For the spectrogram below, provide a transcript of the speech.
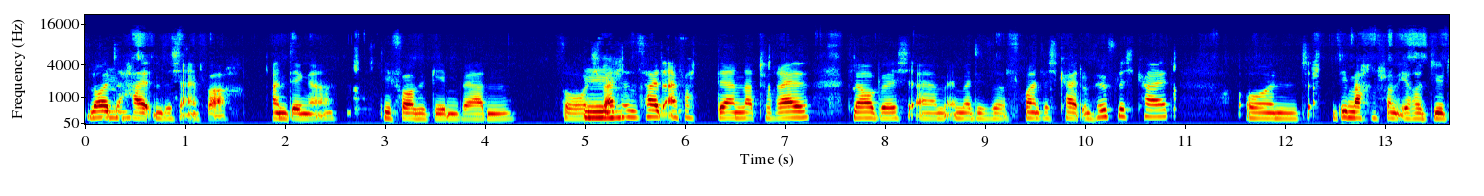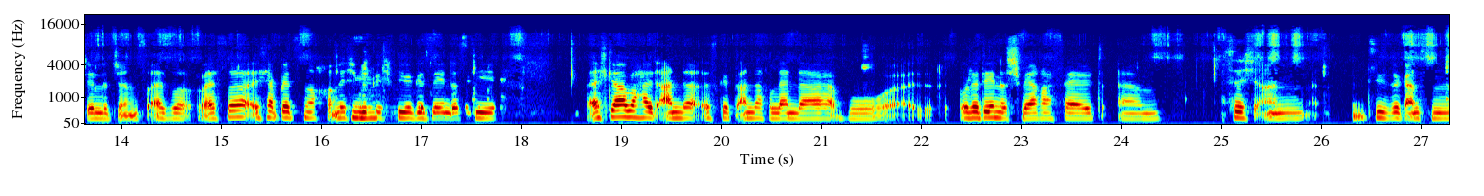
Leute mhm. halten sich einfach an Dinge, die vorgegeben werden. So, ich mhm. weiß, es ist halt einfach der naturell, glaube ich, ähm, immer diese Freundlichkeit und Höflichkeit und die machen schon ihre Due Diligence. Also, weißt du, ich habe jetzt noch nicht mhm. wirklich viel gesehen, dass die, ich glaube halt, andere, es gibt andere Länder, wo, oder denen es schwerer fällt, ähm, sich an diese ganzen,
